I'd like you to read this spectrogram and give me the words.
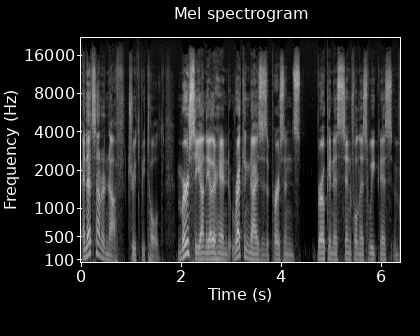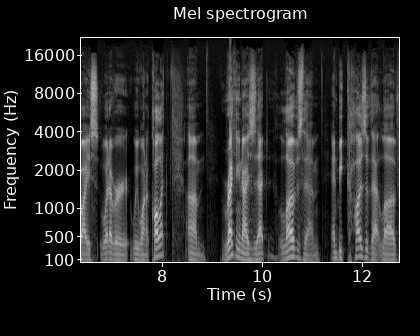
and that's not enough, truth be told. Mercy, on the other hand, recognizes a person's brokenness, sinfulness, weakness, vice, whatever we want to call it, um, recognizes that, loves them, and because of that love,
